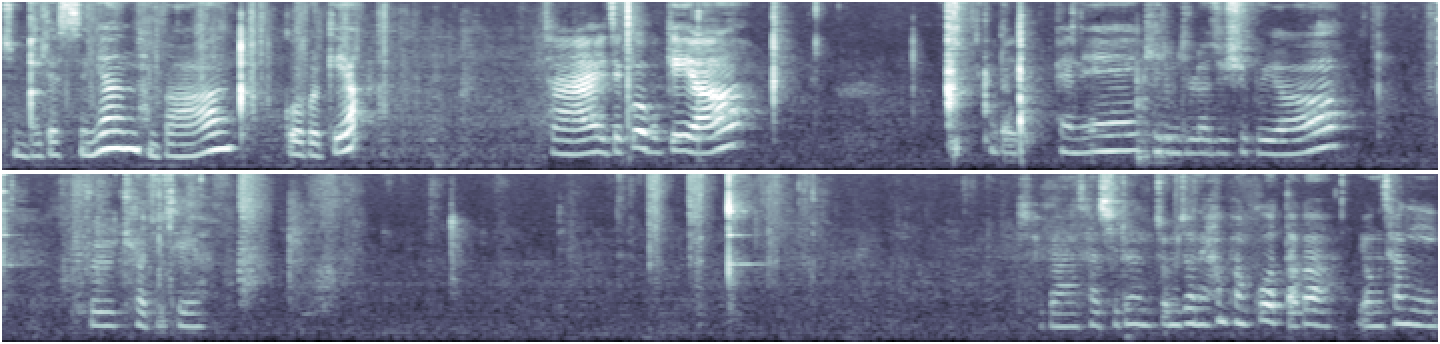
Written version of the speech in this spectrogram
준비됐으면 한번 구워 볼게요. 자, 이제 구워 볼게요. 프라이팬에 기름 둘러주시고요. 불 켜주세요. 제가 사실은 좀 전에 한판 구웠다가 영상이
